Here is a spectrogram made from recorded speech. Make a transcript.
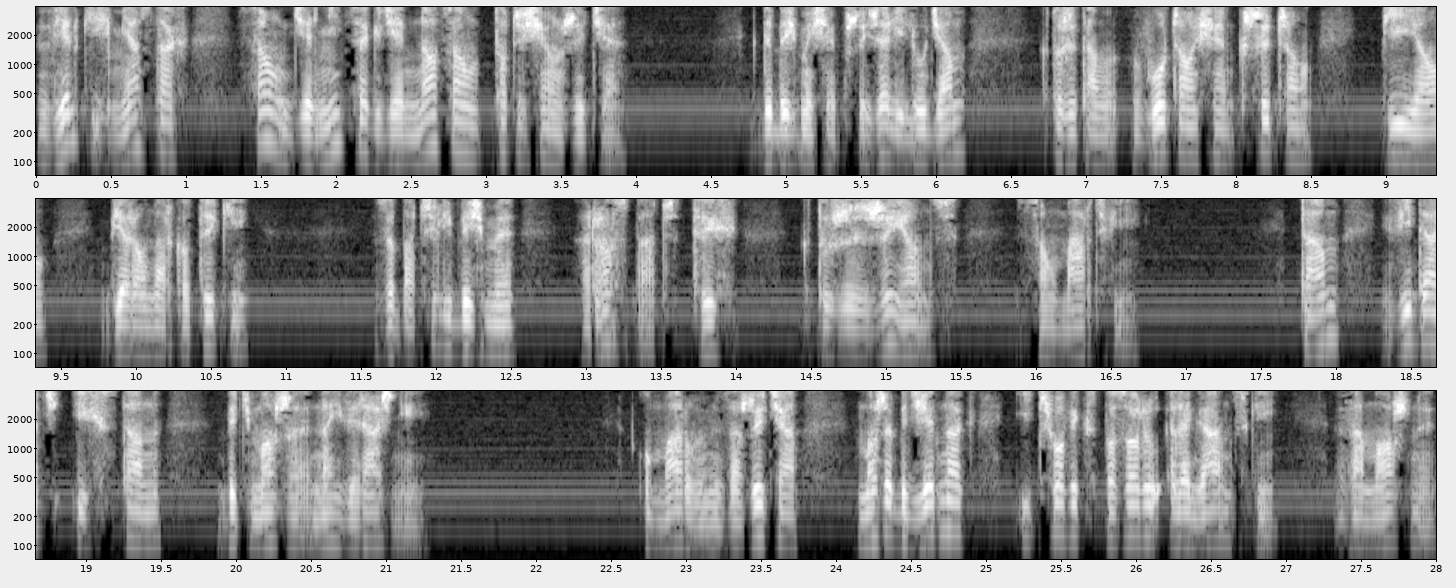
W wielkich miastach są dzielnice, gdzie nocą toczy się życie. Gdybyśmy się przyjrzeli ludziom, którzy tam włóczą się, krzyczą, piją, biorą narkotyki, zobaczylibyśmy rozpacz tych, którzy żyjąc są martwi. Tam widać ich stan być może najwyraźniej. Umarłym za życia może być jednak i człowiek z pozoru elegancki, zamożny,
